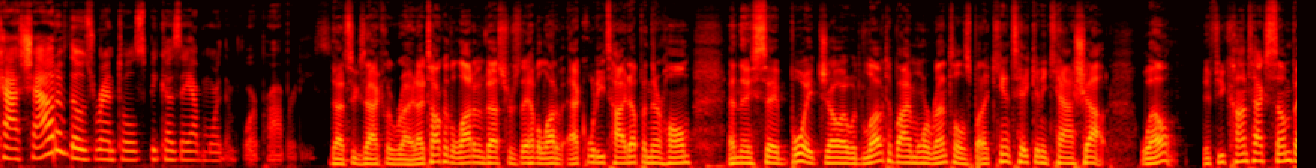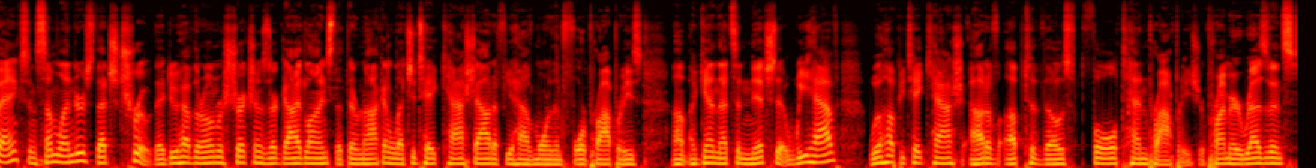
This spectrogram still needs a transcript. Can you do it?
cash out of those rentals because they have more than four properties. That's exactly right. I talk with a lot of investors. They have a lot of equity tied up in their home, and they say, Boy, Joe, I would love to buy more rentals, but I can't take any cash out. Well, if you contact some banks and some lenders, that's true. They do have their own restrictions, their guidelines that they're not going to let you take cash out if you have more than four properties. Um, again, that's a niche that we have. We'll help you take cash out of up to those full 10 properties, your primary residence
